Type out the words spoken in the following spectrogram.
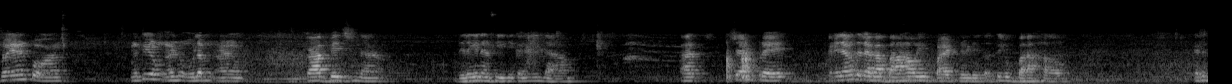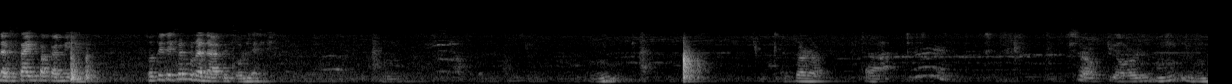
So ayan po ah. Ito yung ano, ulam ah, cabbage na nilagyan ng sili kanina. At syempre, kailangan talaga bahaw yung partner nito. Ito yung bahaw. Kasi nagsasayin pa kami. So titikman muna natin ulit. Mm. Ang Sarap. Ah. Sarap yun. Mm.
